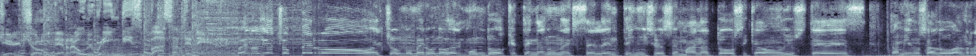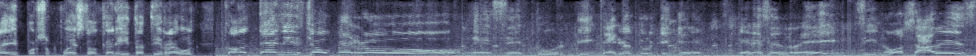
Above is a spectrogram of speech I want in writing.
Y el show de Raúl Brindis vas a tener. Buenos días, show perro, el show número uno del mundo. Que tengan un excelente inicio de semana todos y cada uno de ustedes. También un saludo al rey, por supuesto, Carita, a ti, Raúl. Con tenis, show perro. Ese Turki. ¿En serio, Turki, que eres el rey? Si no sabes,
